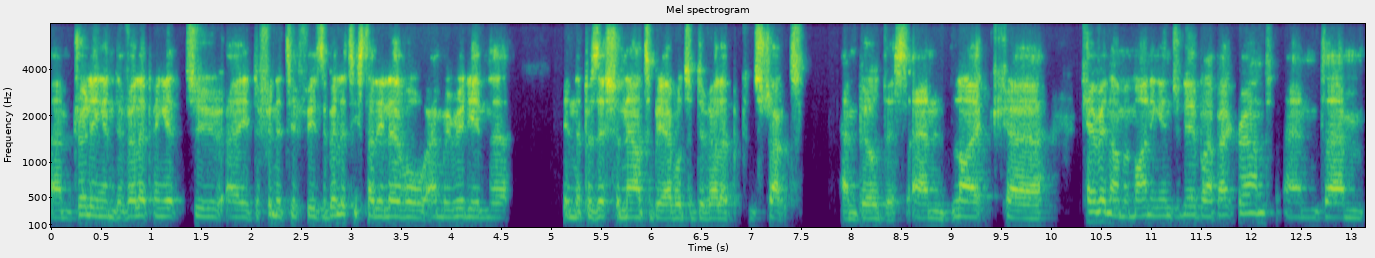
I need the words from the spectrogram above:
um, drilling and developing it to a definitive feasibility study level, and we're really in the in the position now to be able to develop, construct, and build this. And like uh, Kevin, I'm a mining engineer by background, and um,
